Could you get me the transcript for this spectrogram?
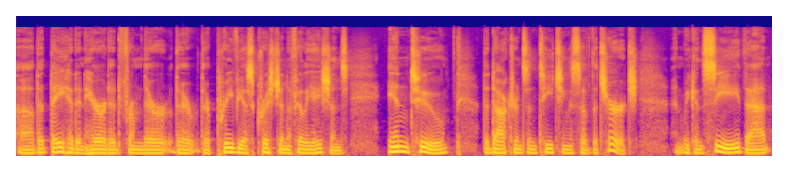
uh, that they had inherited from their, their their previous Christian affiliations into the doctrines and teachings of the church. And we can see that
